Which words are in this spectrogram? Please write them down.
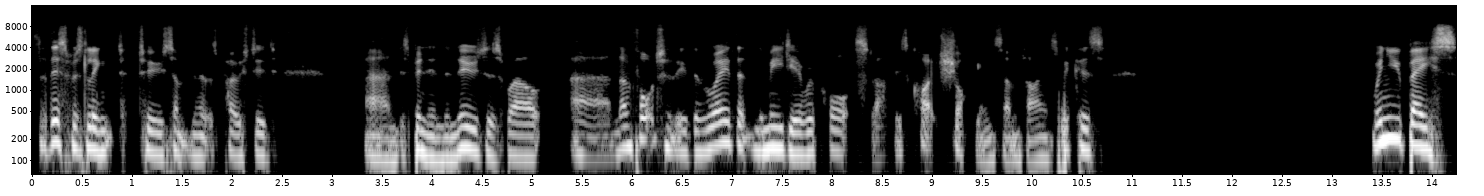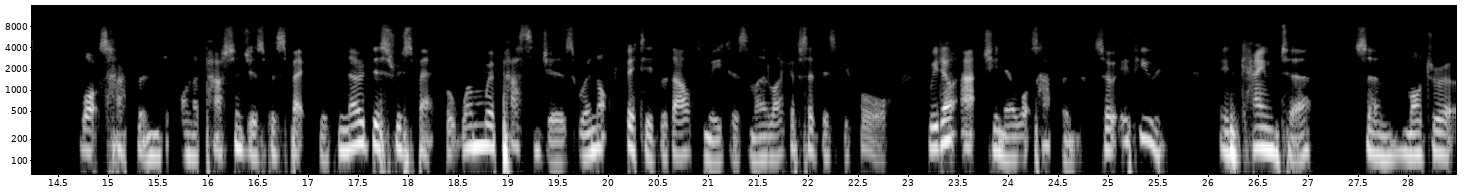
So this was linked to something that was posted and it's been in the news as well. And unfortunately, the way that the media reports stuff is quite shocking sometimes because when you base what's happened on a passenger's perspective. No disrespect, but when we're passengers, we're not fitted with altimeters. And like I've said this before, we don't actually know what's happened. So if you encounter some moderate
